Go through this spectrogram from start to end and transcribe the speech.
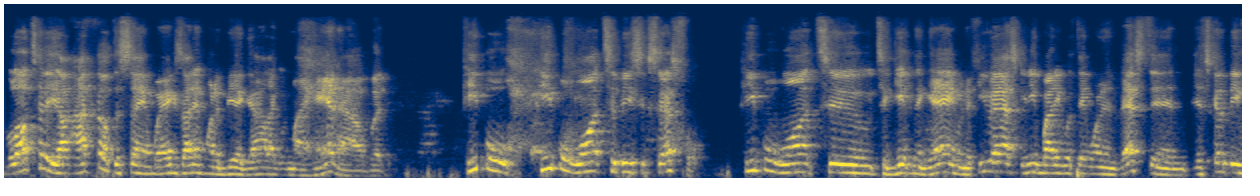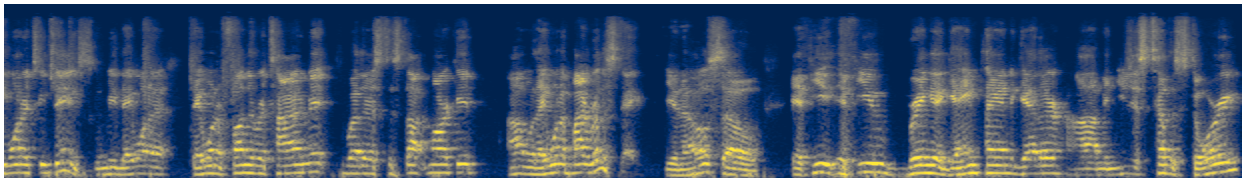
Well, I'll tell you, I felt the same way because I didn't want to be a guy like with my hand out, but people people want to be successful people want to to get in the game. And if you ask anybody what they want to invest in it's going to be one or two things. It's going to be they want to they want to fund their retirement whether it's the stock market um, or they want to buy real estate you know? So if you if you bring a game plan together um, and you just tell the story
